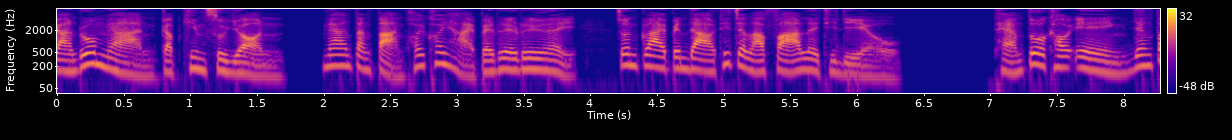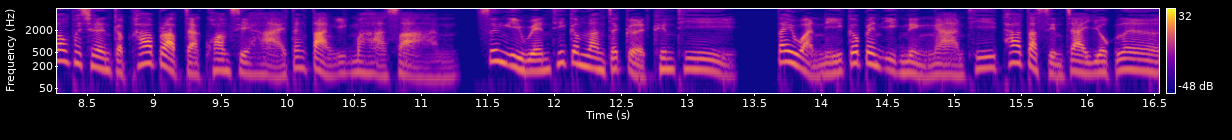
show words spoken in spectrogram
การร่วมงานกับคิมซูยอน งานต่างๆ ค่อยๆ หายไปเรื่อยๆ จนกลายเป็นดาวที่จะลับฟ้าเลยทีเดียว แถมตัวเขาเองยังต้องเผชิญกับค่าปรับจากความเสียหายต่างๆ อีกมหาศาล ซึ่งอีเวนท์ที่กำลังจะเกิดขึ้นที่ ไต้หวันนี้ก็เป็นอีกหนึ่งงานที่ถ้าตัดสินใจยกเลิก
